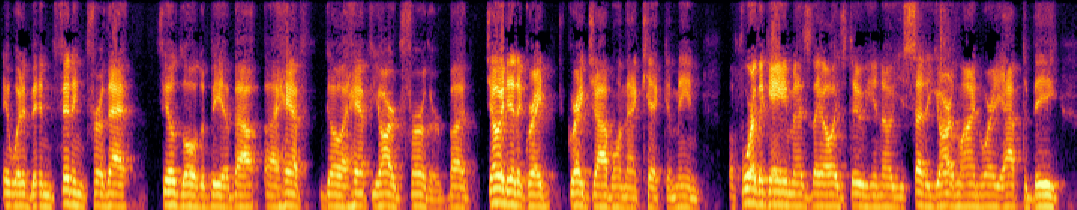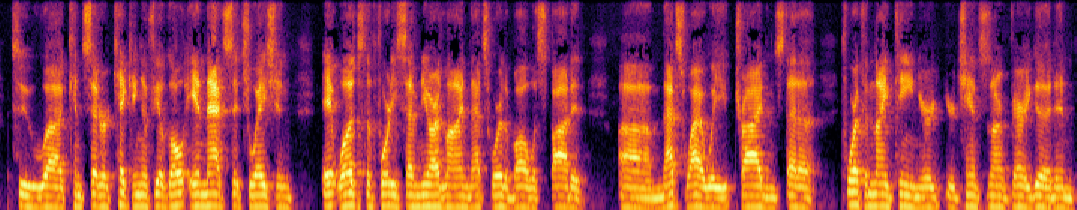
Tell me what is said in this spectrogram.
It would have been fitting for that field goal to be about a half go a half yard further. But Joey did a great great job on that kick. I mean, before the game, as they always do, you know, you set a yard line where you have to be to uh, consider kicking a field goal in that situation. It was the 47 yard line. That's where the ball was spotted. Um, that's why we tried instead of fourth and 19. Your your chances aren't very good. And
